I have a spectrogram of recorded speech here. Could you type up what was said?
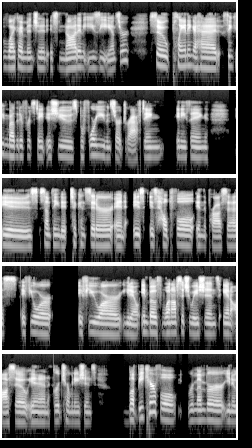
like I mentioned, it's not an easy answer. So planning ahead, thinking about the different state issues before you even start drafting anything is something to, to consider and is is helpful in the process. If you're if you are, you know, in both one off situations and also in group terminations. But be careful. Remember, you know,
